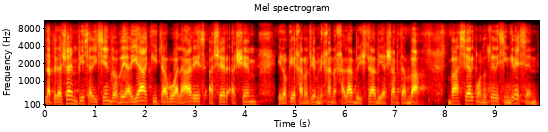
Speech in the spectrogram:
La perashá empieza diciendo, Veaya kitabo alares, ayer Hashem, eloqueja notem lejana jalab, va. Va a ser cuando ustedes ingresen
